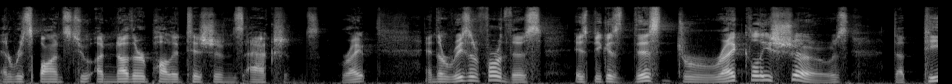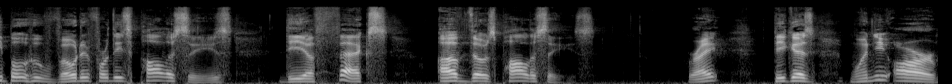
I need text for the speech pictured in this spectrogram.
in response to another politician's actions, right? And the reason for this is because this directly shows the people who voted for these policies the effects of those policies, right? Because when you are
